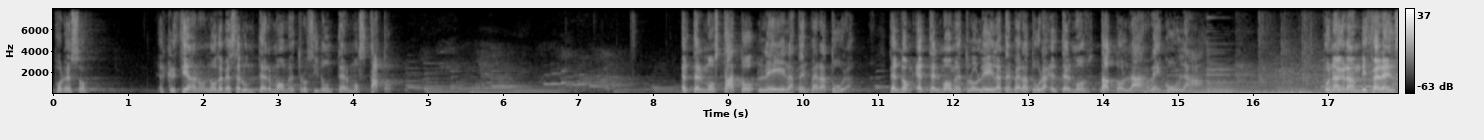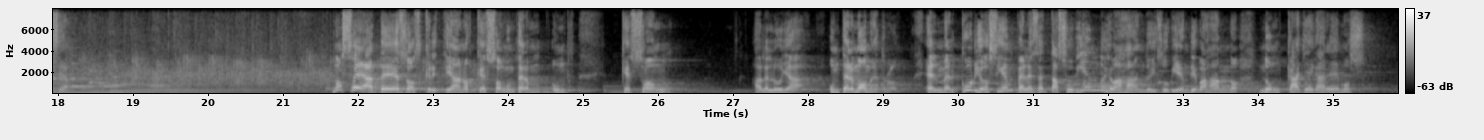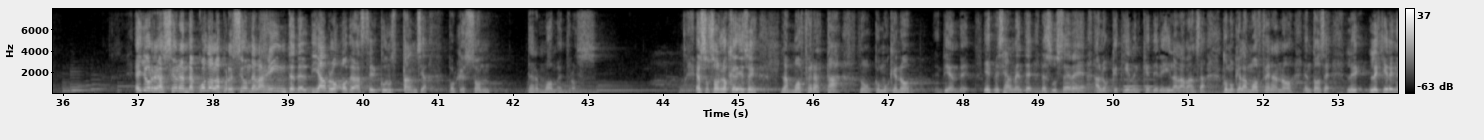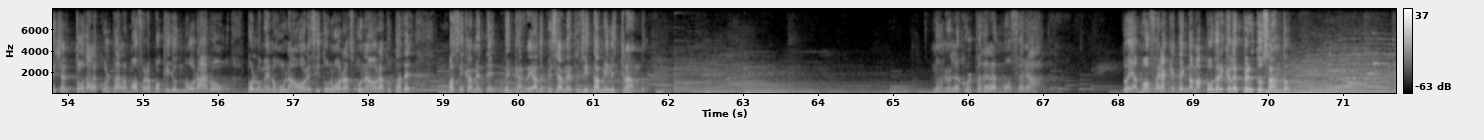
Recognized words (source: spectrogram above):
Por eso, el cristiano no debe ser un termómetro, sino un termostato. El termostato lee la temperatura perdón, el termómetro lee la temperatura, el termostato la regula. Una gran diferencia. No seas de esos cristianos que son un, que son, aleluya, un termómetro. El mercurio siempre les está subiendo y bajando y subiendo y bajando. Nunca llegaremos ellos reaccionan de acuerdo a la presión de la gente, del diablo o de las circunstancias, porque son termómetros. Esos son los que dicen, la atmósfera está, no, como que no. Y especialmente le sucede a los que tienen que dirigir la alabanza. Como que la atmósfera no. Entonces le, quieren echar toda la culpa a la atmósfera porque ellos no oraron por lo menos una hora. Y si tú no oras una hora, tú estás básicamente descarriado, especialmente si estás ministrando. No, no es la culpa de la atmósfera. No hay atmósfera que tenga más poder que el Espíritu Santo.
